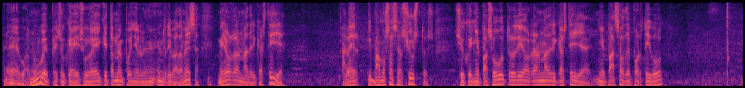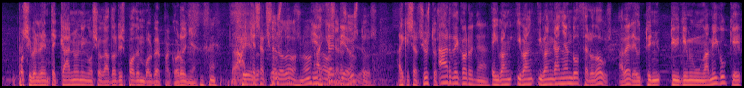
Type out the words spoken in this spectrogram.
Eh, bueno, e penso que iso hai que tamén poñerlo en, en riba da mesa. Mira o Real Madrid Castilla. A ver, e vamos a ser xustos. Se o que lle pasou outro día ao Real Madrid Castilla lle pasa ao Deportivo, posiblemente Cano nin os xogadores poden volver para Coruña. hai que ser xustos, ¿no? hai que ser xustos. Hai que ser xustos. Arde Coruña. E iban iban iban gañando 0-2. A ver, eu teño, teño un amigo que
